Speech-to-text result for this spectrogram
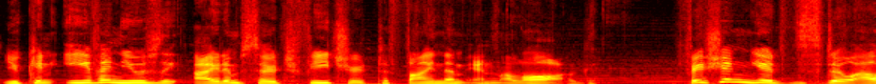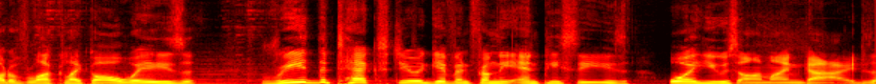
You can even use the item search feature to find them in the log. Fishing, you're still out of luck like always. Read the text you are given from the NPCs, or use online guides.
